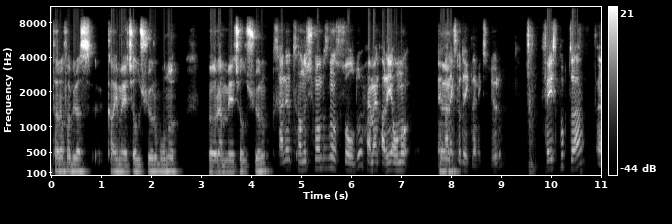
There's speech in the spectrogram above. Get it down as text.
tarafa biraz kaymaya çalışıyorum. Onu öğrenmeye çalışıyorum. Seninle tanışmamız nasıl oldu? Hemen araya onu e, evet. anekdot eklemek istiyorum. Facebook'ta e,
